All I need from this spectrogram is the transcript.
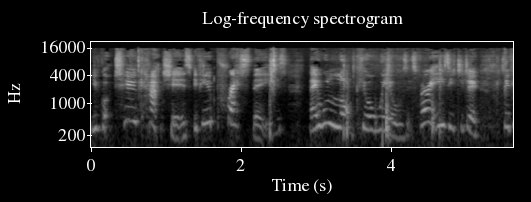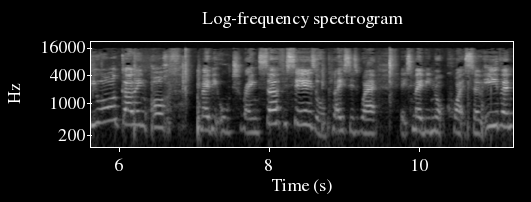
you've got two catches. If you press these, they will lock your wheels. It's very easy to do. So if you are going off maybe all-terrain surfaces or places where it's maybe not quite so even,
